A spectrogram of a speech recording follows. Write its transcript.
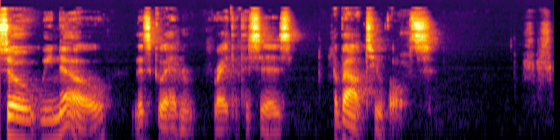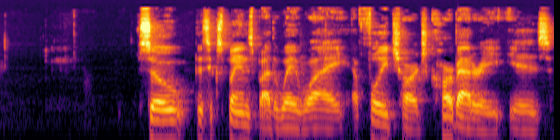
So we know, let's go ahead and write that this is about 2 volts. So this explains, by the way, why a fully charged car battery is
